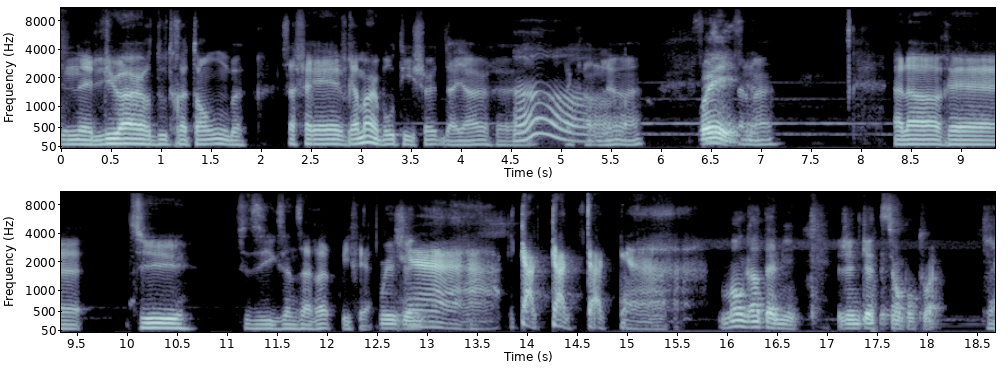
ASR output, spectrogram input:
une lueur d'outre-tombe. Ça ferait vraiment un beau t-shirt d'ailleurs, euh, Ah. Oui. Alors, euh, tu, tu dis Xenzaroth, puis il fait Oui, j'ai Ah, mon grand ami. J'ai une question pour toi. Ah.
